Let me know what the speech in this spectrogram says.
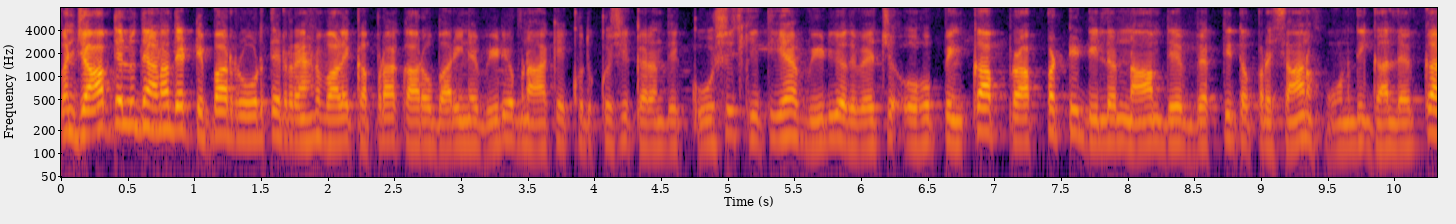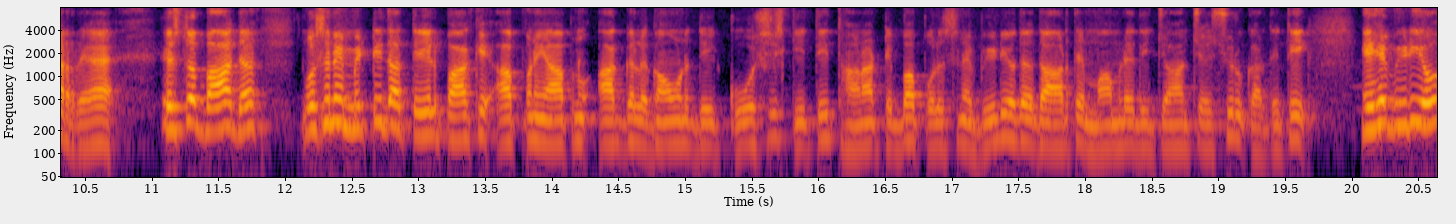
ਪੰਜਾਬ ਦੇ ਲੁਧਿਆਣਾ ਦੇ ਟਿੱਬਾ ਰੋਡ ਤੇ ਰਹਿਣ ਵਾਲੇ ਕੱਪੜਾ ਕਾਰੋਬਾਰੀ ਨੇ ਵੀਡੀਓ ਬਣਾ ਕੇ ਖੁਦਕੁਸ਼ੀ ਕਰਨ ਦੀ ਕੋਸ਼ਿਸ਼ ਕੀਤੀ ਹੈ। ਵੀਡੀਓ ਦੇ ਵਿੱਚ ਉਹ ਪਿੰਕਾ ਪ੍ਰਾਪਰਟੀ ਡੀਲਰ ਨਾਮ ਦੇ ਵਿਅਕਤੀ ਤੋਂ ਪਰੇਸ਼ਾਨ ਹੋਣ ਦੀ ਗੱਲ ਕਰ ਰਿਹਾ ਹੈ। ਇਸ ਤੋਂ ਬਾਅਦ ਉਸਨੇ ਮਿੱਟੀ ਦਾ ਤੇਲ ਪਾ ਕੇ ਆਪਣੇ ਆਪ ਨੂੰ ਅੱਗ ਲਗਾਉਣ ਦੀ ਕੋਸ਼ਿਸ਼ ਕੀਤੀ। ਥਾਣਾ ਟਿੱਬਾ ਪੁਲਿਸ ਨੇ ਵੀਡੀਓ ਦੇ ਆਧਾਰ ਤੇ ਮਾਮਲੇ ਦੀ ਜਾਂਚ ਸ਼ੁਰੂ ਕਰ ਦਿੱਤੀ। ਇਹ ਵੀਡੀਓ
